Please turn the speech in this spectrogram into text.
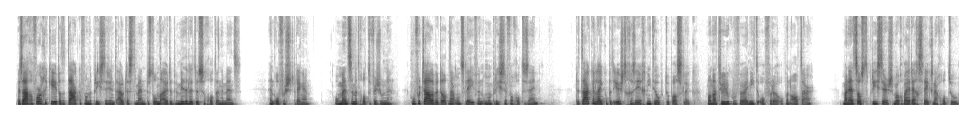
We zagen vorige keer dat de taken van de priesters in het Oude Testament bestonden uit het bemiddelen tussen God en de mens, en offers brengen, om mensen met God te verzoenen. Hoe vertalen we dat naar ons leven om een priester van God te zijn? De taken lijken op het eerste gezicht niet heel toepasselijk, want natuurlijk hoeven wij niet te offeren op een altaar. Maar net zoals de priesters mogen wij rechtstreeks naar God toe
